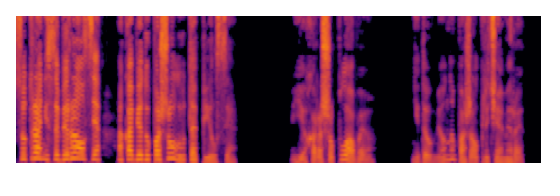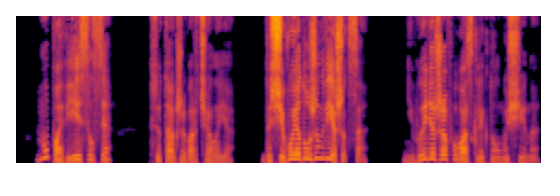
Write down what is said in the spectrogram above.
«С утра не собирался, а к обеду пошел и утопился». «Я хорошо плаваю», — недоуменно пожал плечами Ред. «Ну, повесился», — все так же ворчала я. «Да с чего я должен вешаться?» Не выдержав, воскликнул мужчина.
